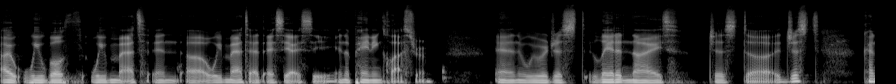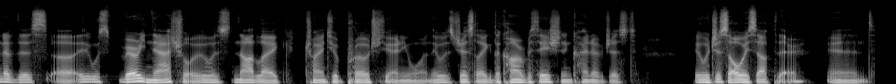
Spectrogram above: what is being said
I we both we met and uh, we met at SAIC in the painting classroom, and we were just late at night, just uh, just kind of this. Uh, it was very natural. It was not like trying to approach to anyone. It was just like the conversation kind of just it was just always up there, and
